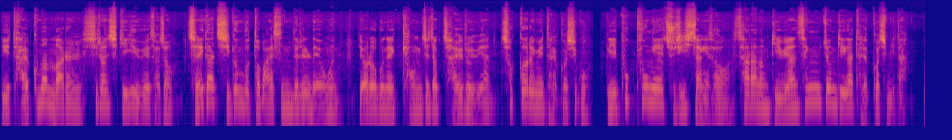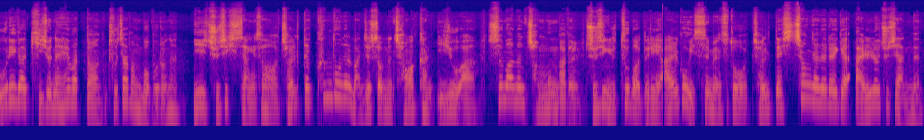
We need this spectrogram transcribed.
이 달콤한 말을 실현시키기 위해서죠. 제가 지금부터 말씀드릴 내용은 여러분의 경제적 자유를 위한 첫걸음이 될 것이고 이 폭풍의 주식시장에서 살아남기 위한 생존기가 될 것입니다. 우리가 기존에 해왔던 투자 방법으로는 이 주식시장에서 절대 큰 돈을 만질 수 없는 정확한 이유와 수많은 전문가들, 주식 유튜버들이 알고 있으면서도 절대 시청자들에게 알려주지 않는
